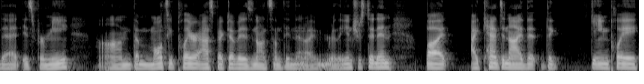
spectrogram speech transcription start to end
that is for me. Um, the multiplayer aspect of it is not something that I'm really interested in, but I can't deny that the gameplay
